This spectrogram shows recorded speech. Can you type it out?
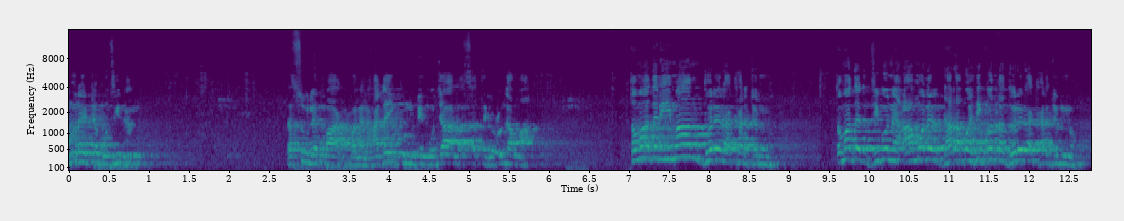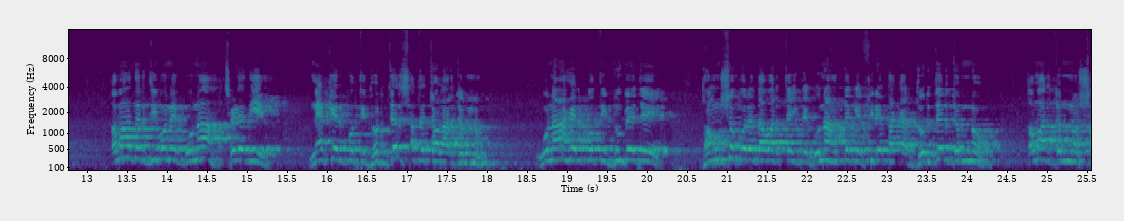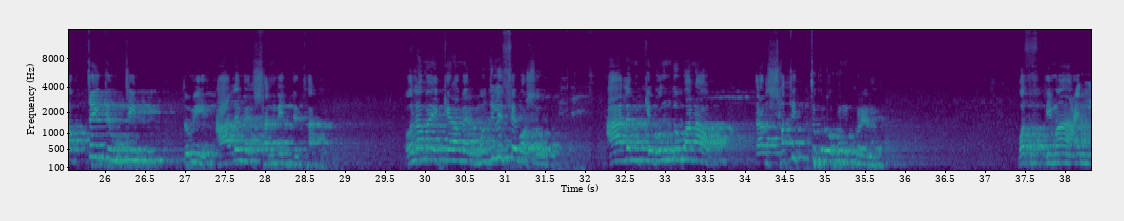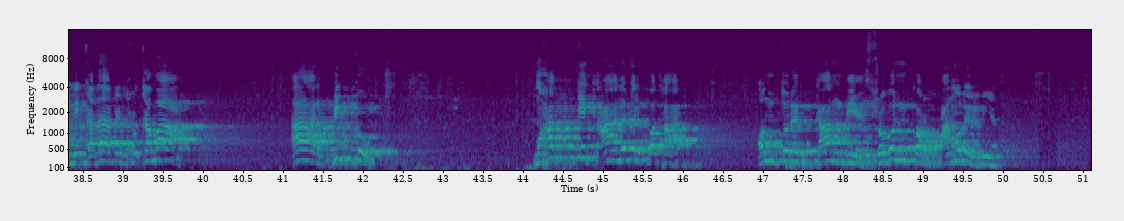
আমরা এটা বুঝি না। রসুলে পাক বলেন, আলাইকুম বি মুজালাসাতিল উলামা। তোমাদের ইমান ধরে রাখার জন্য তোমাদের জীবনে আমলের ধারাবাহিকতা ধরে রাখার জন্য, তোমাদের জীবনে গুনাহ ছেড়ে দিয়ে ন্যাকের প্রতি ধৈর্যের সাথে চলার জন্য, গুনাহের প্রতি ডুবে যে ধ্বংস করে দেওয়ার চাইতে গুনাহ থেকে ফিরে থাকার ধৈর্যের জন্য তোমার জন্য সবচাইতে উচিত তুমি আলেমের সান্নিধ্যে থাকো। ওলামাই কেরামের মজলিসে বসো, আলেমকে বন্ধু বানাও, তার সাতিত্ব গ্রহণ করে নাও। আর বিজ্ঞ, মহাক্কিক আলেমের কথা অন্তরের কান দিয়ে শ্রবণ করো আমলের নিয়ে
